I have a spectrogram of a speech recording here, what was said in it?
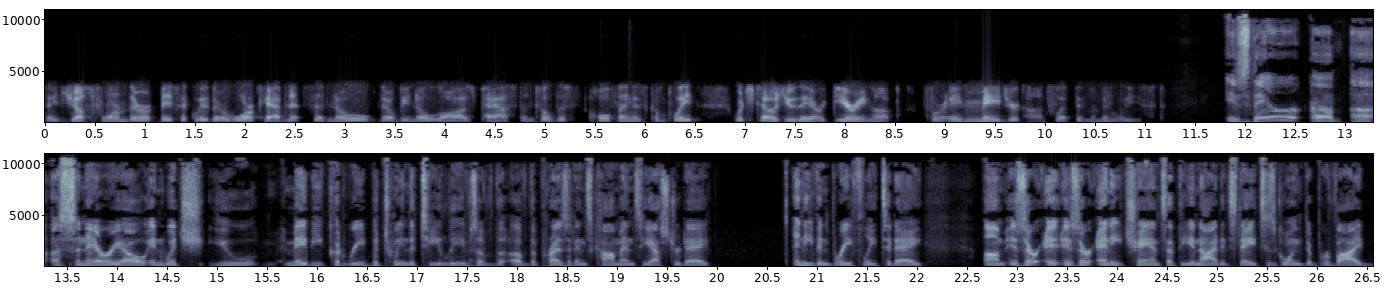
They just formed their basically their war cabinet said no there'll be no laws passed until this whole thing is complete, which tells you they are gearing up for a major conflict in the Middle East. Is there a, a, scenario in which you maybe could read between the tea leaves of the of the president's comments yesterday, and even briefly today? Um, is there is there any chance that the United States is going to provide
